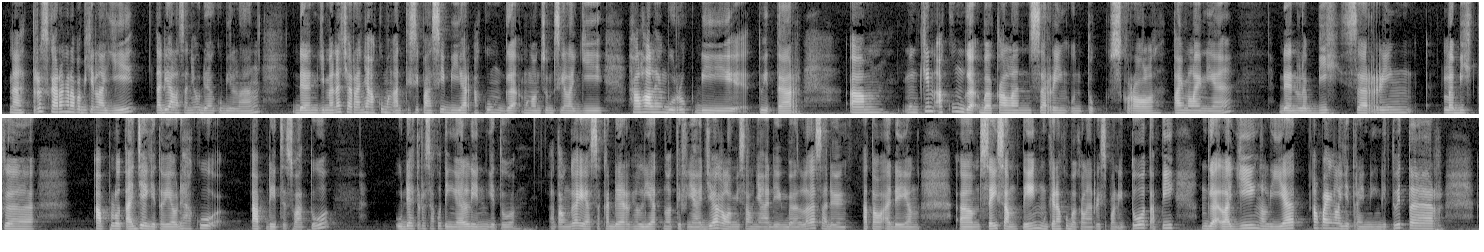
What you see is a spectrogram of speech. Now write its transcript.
Nah, terus sekarang kenapa bikin lagi? Tadi alasannya udah aku bilang. Dan gimana caranya aku mengantisipasi biar aku nggak mengonsumsi lagi hal-hal yang buruk di Twitter. Um, mungkin aku nggak bakalan sering untuk scroll timelinenya dan lebih sering lebih ke upload aja gitu ya udah aku update sesuatu udah terus aku tinggalin gitu. Atau enggak ya sekedar ngeliat notifnya aja kalau misalnya ada yang balas ada yang atau ada yang um, say something mungkin aku bakalan respon itu. Tapi nggak lagi ngeliat apa yang lagi trending di Twitter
